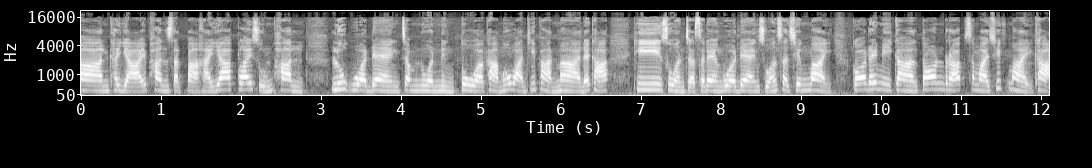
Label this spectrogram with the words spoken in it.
การขยายพันธุ์สัตว์ป่าหายากใกล้สูญพันธุ์ลูกวัวแดงจำนวนหนึ่งตัวค่ะ เมื่อวานที่ผ่านมานะคะ ที่ส่วนจัดแสดงวัวแดงสวนสัตว์เชียงใหม่ ก็ได้มีการต้อนรับสมาชิกใหม่ค่ะ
